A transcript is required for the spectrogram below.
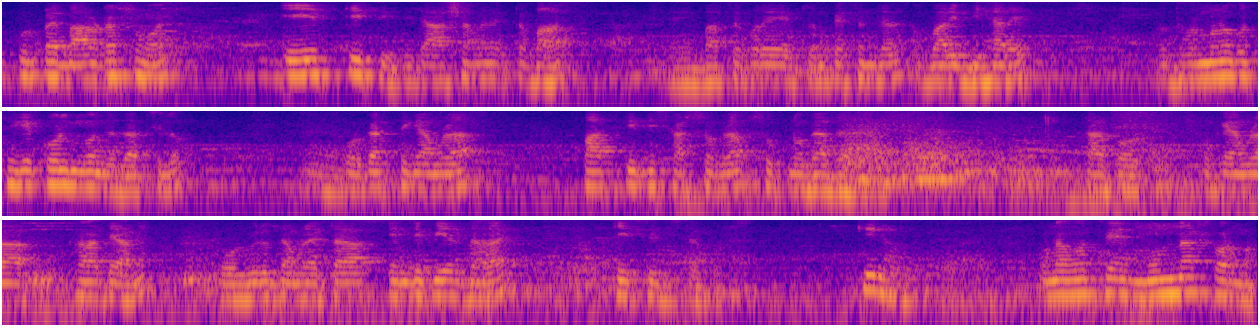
দুপুর প্রায় বারোটার সময় এএসটিসি যেটা আসামের একটা বাস এই বাসে করে একজন প্যাসেঞ্জার বাড়ি বিহারে ধর্মনগর থেকে করিমগঞ্জে যাচ্ছিল। ওর কাছ থেকে আমরা পাঁচ কেজি সাতশো গ্রাম শুকনো গাঁজা। তারপর ওকে আমরা থানাতে আনি। ওর বিরুদ্ধে আমরা একটা এনডিপিএস ধারায় কেস রেজিস্টার করছি। কি নাম? ওর নাম হচ্ছে মুন্না শর্মা।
